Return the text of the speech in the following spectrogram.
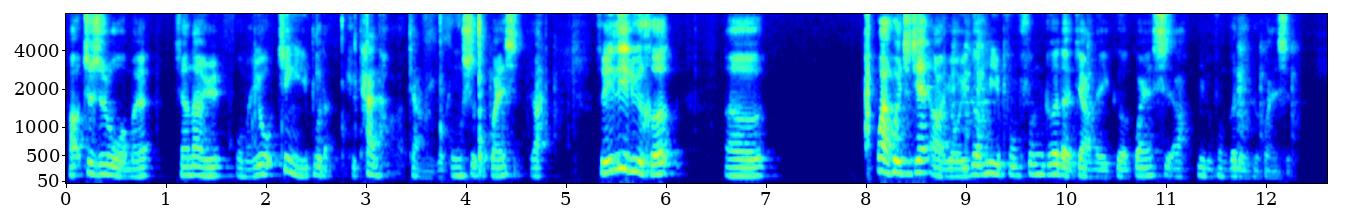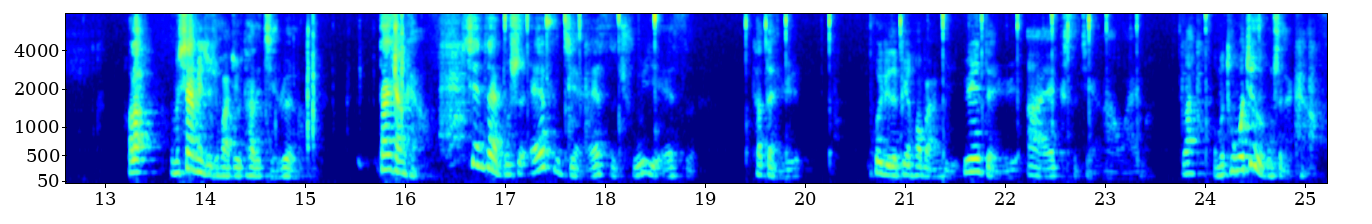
好，这是我们相当于我们又进一步的去探讨了这样的一个公式的关系，对吧？所以利率和呃外汇之间啊有一个密不分割的这样的一个关系啊，密不分割的一个关系。好了，那么下面这句话就是它的结论了。大家想看啊，现在不是 F 减 S 除以 S，它等于汇率的变化百分比约等于 Rx 减 Ry 嘛，对吧？我们通过这个公式来看啊，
